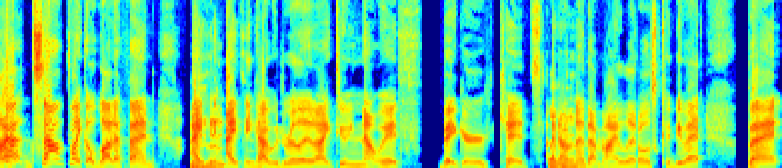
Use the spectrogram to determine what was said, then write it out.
that sounds like a lot of fun. Mm-hmm. I, th- I think I would really like doing that with bigger kids. Mm-hmm. I don't mm-hmm. know that my littles could do it, but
